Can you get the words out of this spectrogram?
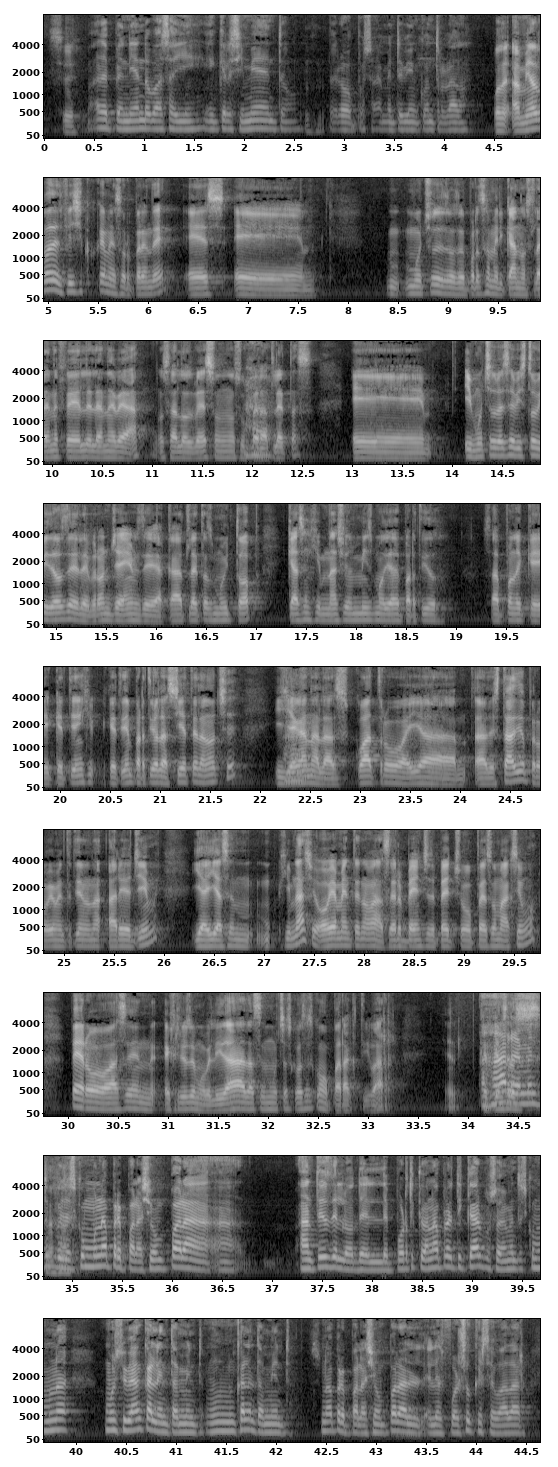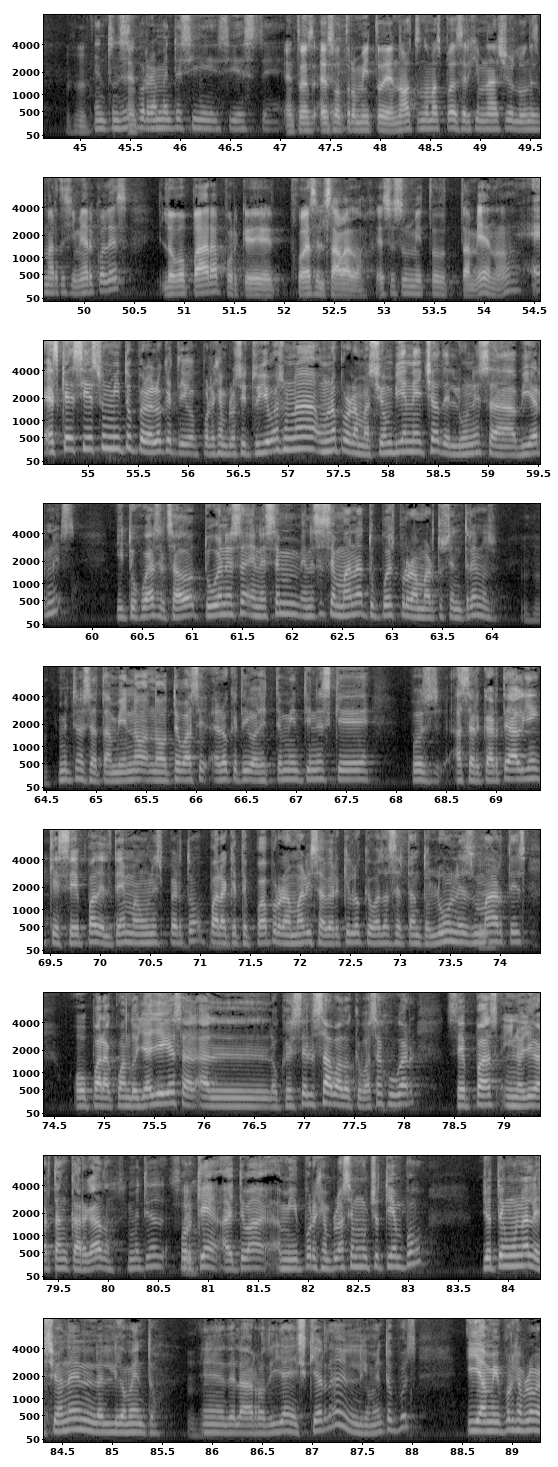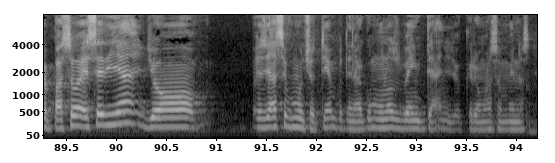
dependiendo vas ahí en crecimiento, pero pues obviamente bien controlado. Bueno, a mí algo del físico que me sorprende es eh, muchos de los deportes americanos, la NFL, la NBA, o sea, los ves, son unos superatletas. Eh, Y muchas veces he visto videos de LeBron James, de acá atletas muy top, que hacen gimnasio el mismo día de partido. O sea, pone que, que, tienen, que tienen partido a las 7 de la noche y llegan a las 4 ahí al estadio, pero obviamente tienen una área gym y ahí hacen gimnasio. Obviamente no van a hacer bench de pecho o peso máximo, pero hacen ejercicios de movilidad, hacen muchas cosas como para activar. Ajá, realmente pues es como una preparación para ah, antes de lo del deporte que van a practicar, pues obviamente es como una como si estuvieran calentamiento, un calentamiento. Es una preparación para el esfuerzo que se va a dar. Entonces, pues realmente sí, sí, este... Entonces, es otro mito de, no, tú nomás puedes hacer gimnasio lunes, martes y miércoles, y luego para porque juegas el sábado. Eso es un mito también, ¿no? Es que sí es un mito, pero es lo que te digo. Por ejemplo, si tú llevas una, una programación bien hecha de lunes a viernes y tú juegas el sábado, tú en esa, en ese, en esa semana tú puedes programar tus entrenos. O sea, también no, no te va a hacer, es lo que te digo, también tienes que pues acercarte a alguien que sepa del tema, un experto, para que te pueda programar y saber qué es lo que vas a hacer tanto lunes, martes o para cuando ya llegues a, lo que es el sábado que vas a jugar, sepas y no llegar tan cargado. ¿Me entiendes? ¿Por qué? Ahí te va. A mí, por ejemplo, hace mucho tiempo, yo tengo una lesión en el ligamento eh, de la rodilla izquierda, en el ligamento, pues. Y a mí, por ejemplo, me pasó ese día, yo, pues ya hace mucho tiempo, tenía como unos 20 años, yo creo, más o menos.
